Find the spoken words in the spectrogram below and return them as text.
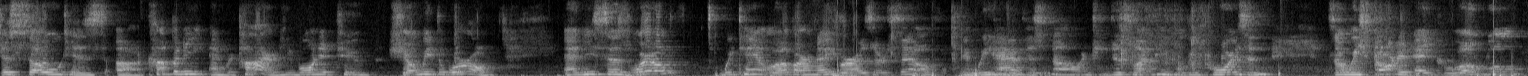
just sold his uh, company and retired. He wanted to show me the world, and he says, "Well, we can't love our neighbor as ourselves if we have this knowledge and just let people be poisoned." So we started a global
